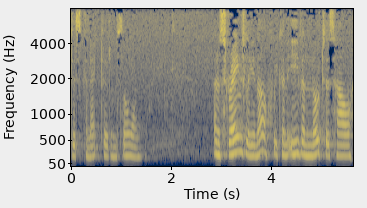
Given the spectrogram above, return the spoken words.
disconnected, and so on. And strangely enough, we can even notice how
